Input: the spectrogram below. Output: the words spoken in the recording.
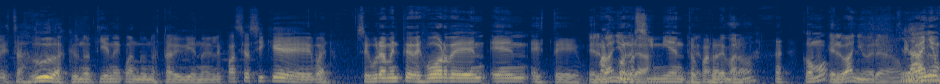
estas dudas que uno tiene cuando uno está viviendo en el espacio. Así que, bueno, seguramente desborden en, este el más baño conocimiento para el problema, ¿no? ¿Cómo? El baño era. El baño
